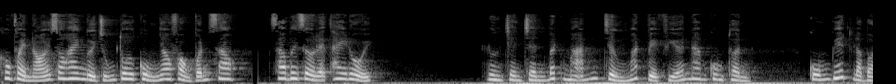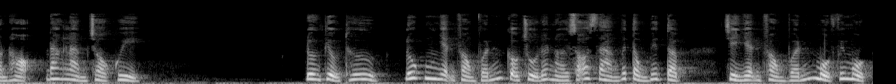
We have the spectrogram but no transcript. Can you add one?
Không phải nói do hai người chúng tôi cùng nhau phỏng vấn sao? Sao bây giờ lại thay đổi? Lương chân chân bất mãn chừng mắt về phía Nam Cung Thần. Cũng biết là bọn họ đang làm trò quỷ. Lương Tiểu Thư, lúc nhận phỏng vấn cậu chủ đã nói rõ ràng với tổng biên tập chỉ nhận phỏng vấn một với một.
